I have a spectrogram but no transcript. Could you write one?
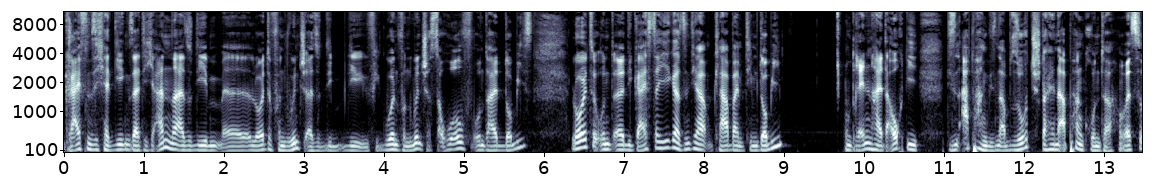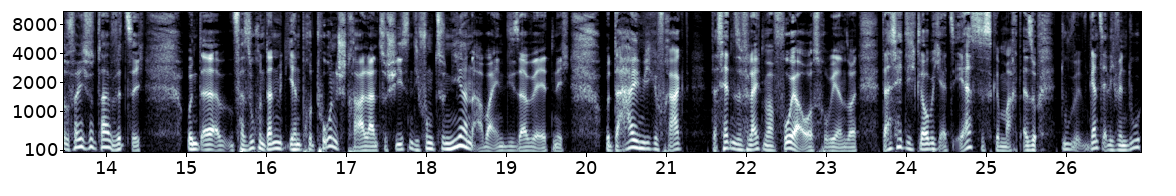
greifen sich halt gegenseitig an. Ne? Also die äh, Leute von Winch, also die, die Figuren von Winchester Wolf und halt Dobbys Leute und äh, die Geisterjäger sind ja klar beim Team Dobby und rennen halt auch die, diesen Abhang, diesen absurd steilen Abhang runter. Weißt du, das fand ich total witzig. Und äh, versuchen dann mit ihren Protonenstrahlern zu schießen, die funktionieren aber in dieser Welt nicht. Und da habe ich mich gefragt, das hätten sie vielleicht mal vorher ausprobieren sollen. Das hätte ich, glaube ich, als erstes gemacht. Also, du, ganz ehrlich, wenn du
